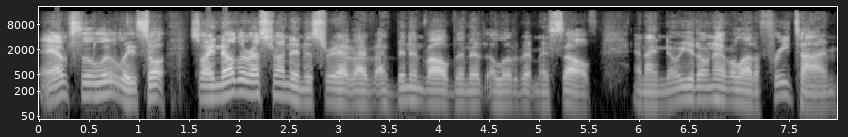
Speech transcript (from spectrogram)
Absolutely. So, so I know the restaurant industry. I've, I've I've been involved in it a little bit myself, and I know you don't have a lot of free time.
